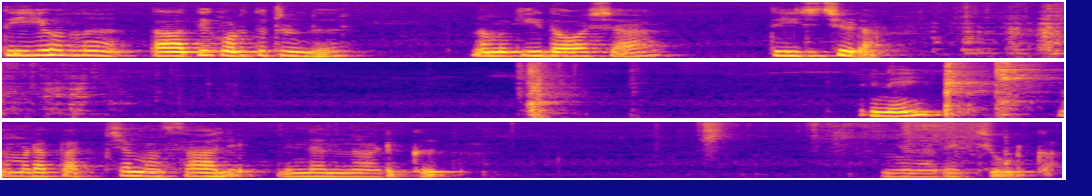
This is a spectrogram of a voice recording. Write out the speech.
തീ ഒന്ന് താത്തി കൊടുത്തിട്ടുണ്ട്. നമുക്ക് ഈ ദോശ തിരിച്ചിടാം. ഇനി നമ്മുടെ പച്ച മസാല ഇതിന്റെ നടുക്ക് ഇങ്ങനെ വെച്ച് കൊടുക്കാം.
